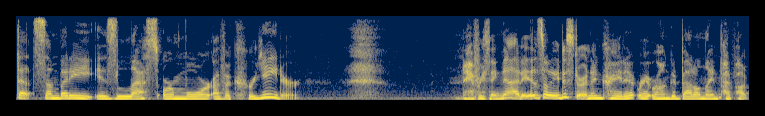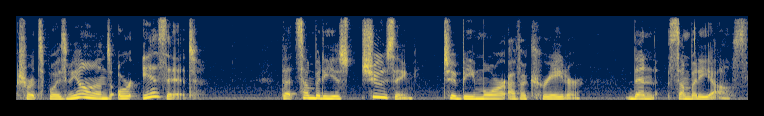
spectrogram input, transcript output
that somebody is less or more of a creator? Everything that is, we destroy and create it, right, wrong, good, battle, nine, POD POC, shorts, boys, and beyonds, or is it? That somebody is choosing to be more of a creator than somebody else.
